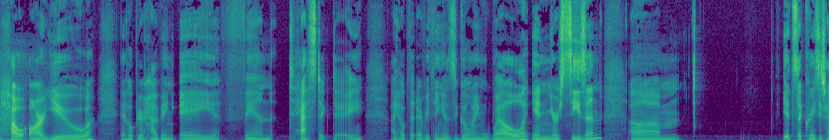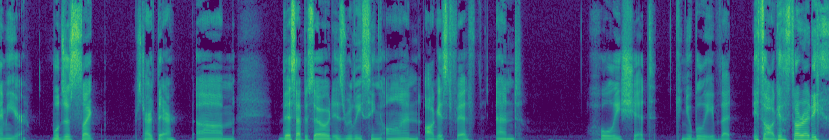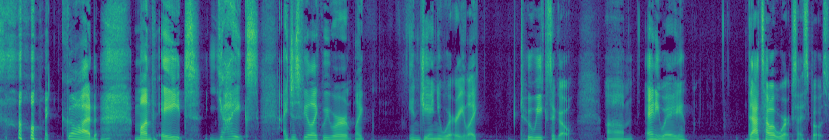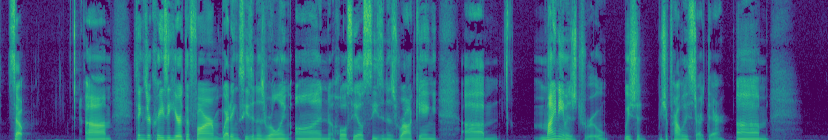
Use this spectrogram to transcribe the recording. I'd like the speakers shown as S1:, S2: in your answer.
S1: How are you? I hope you're having a fantastic day. I hope that everything is going well in your season. Um, it's a crazy time of year. We'll just like start there. Um, this episode is releasing on August 5th, and holy shit, can you believe that it's August already? oh my god. Month 8. Yikes. I just feel like we were like in January, like 2 weeks ago. Um anyway, that's how it works, I suppose. So, um, things are crazy here at the farm. Wedding season is rolling on. Wholesale season is rocking. Um, my name is Drew. We should we should probably start there. Um,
